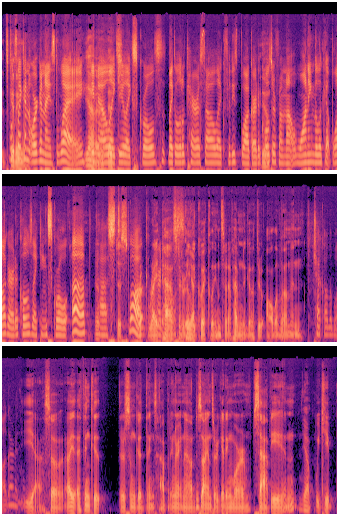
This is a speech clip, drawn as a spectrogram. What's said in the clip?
it's Well, it's like an organized way, Yeah, you know, like it's- you like scrolls, like a little carousel, like for these blog articles, or if I'm not wanting to look at blog articles, I can scroll up past just blog r- right past it really Yeah. quickly instead of having to go through all of them and Check all the blog articles. yeah so i, I think it, there's some good things happening right now designs are getting more savvy and Yep. we keep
